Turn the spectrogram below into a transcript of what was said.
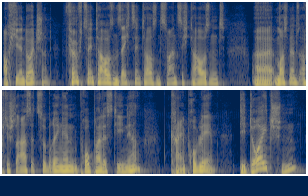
Auch hier in Deutschland. 15.000, 16.000, 20.000 äh, Moslems auf die Straße zu bringen pro Palästina, kein Problem. Die Deutschen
